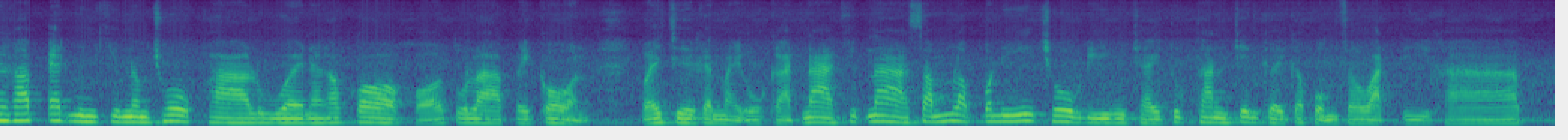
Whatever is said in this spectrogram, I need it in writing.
นะครับแอดมินคิมนำโชคพารวยนะครับ ก็ขอตัวลาไปก่อน ไว้เจอกันใหม่โอกาสหน้าคลิปหน้าสำหรับวันนี้โชคดีมีชัยทุกท่านเช่นเคยกับผมสวัสดีครับ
